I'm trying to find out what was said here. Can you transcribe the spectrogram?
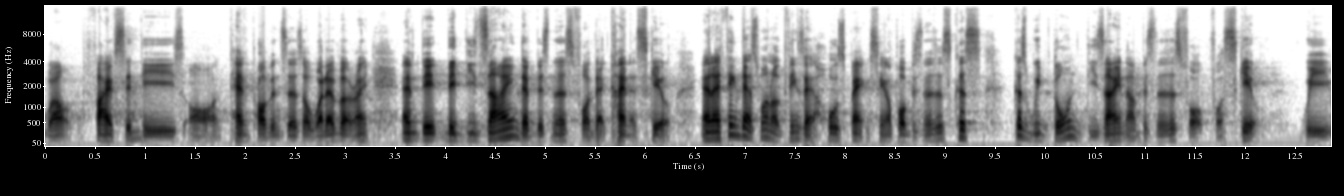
well, five cities or 10 provinces or whatever, right? And they, they design their business for that kind of scale. And I think that's one of the things that holds back Singapore businesses because we don't design our businesses for, for scale. We,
